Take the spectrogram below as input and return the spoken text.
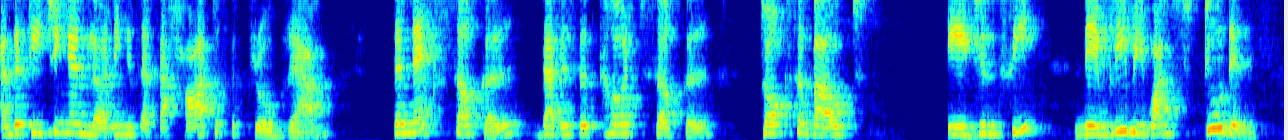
and the teaching and learning is at the heart of the program. The next circle, that is the third circle, talks about agency. Namely, we want students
